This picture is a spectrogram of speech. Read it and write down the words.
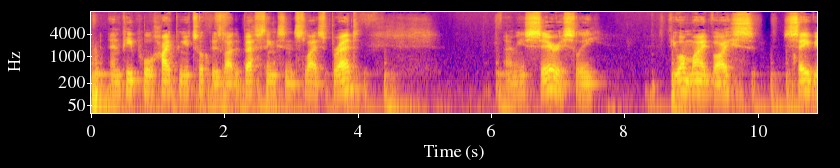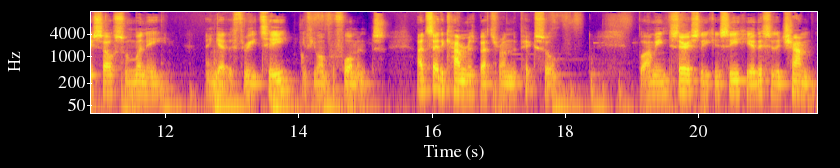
And people hyping it up is like the best thing since sliced bread. I mean, seriously, if you want my advice, save yourself some money and get the 3T if you want performance. I'd say the camera's better on the Pixel, but I mean, seriously, you can see here this is a champ.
